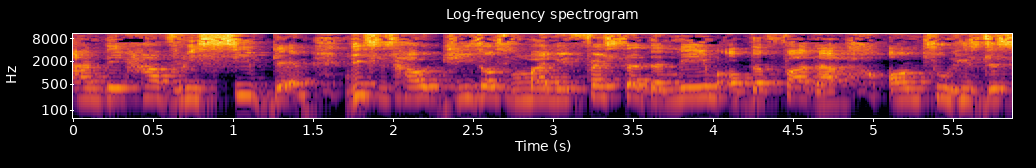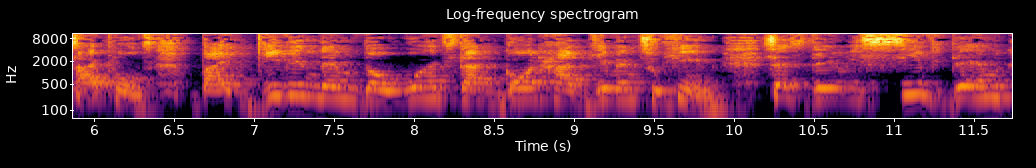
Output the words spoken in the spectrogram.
and they have received them. This is how Jesus manifested the name of the Father unto his disciples by giving them the words that God had given to him. says they received them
